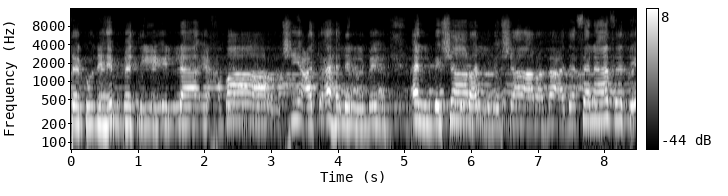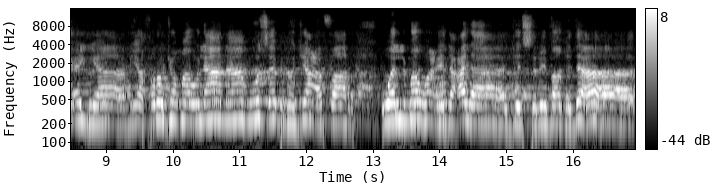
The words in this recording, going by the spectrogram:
تكن همتي إلا إخبار شيعة أهل البيت. البشاره البشاره بعد ثلاثة أيام يخرج مولانا موسى بن جعفر والموعد على جسر بغداد.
